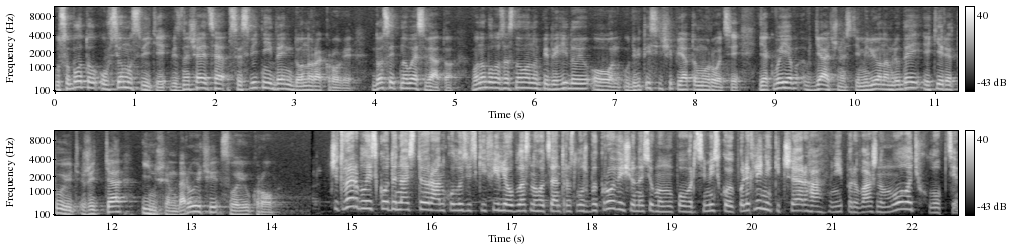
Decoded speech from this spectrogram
У суботу у всьому світі відзначається Всесвітній день донора крові. Досить нове свято. Воно було засновано під егідою ООН у 2005 році як вияв вдячності мільйонам людей, які рятують життя іншим, даруючи свою кров. Четвер близько 11 ранку у Лозівській філії обласного центру служби крові, що на сьомому поверсі міської поліклініки, черга. В ній переважно молодь, хлопці.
